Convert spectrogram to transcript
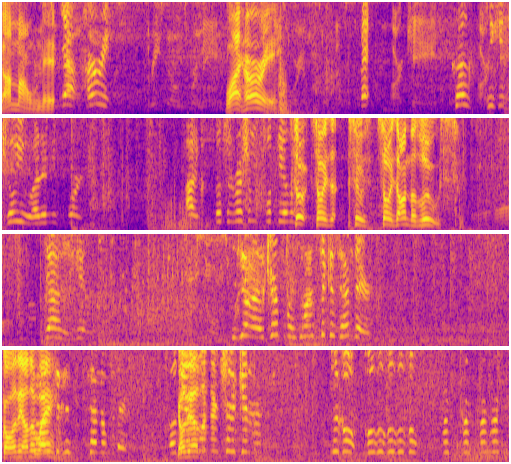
I'm on it. Yeah, hurry. Three zones remain. Why hurry? Tutorial service. Ma- Arcade. Cause he can kill you at any point. Alright, go to the restroom and flip the other. So, so he's so, so he's on the loose. yeah, he can. He's gonna uh, careful. He's gonna stick his hand there. Go the other way. stick his hand over there. Go, Go the, the other and try to get her. Go, go, go, go, go, go, go. Run, run, run, run.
